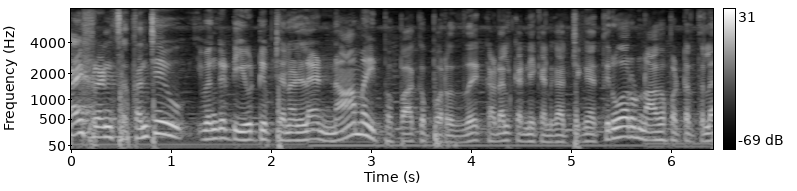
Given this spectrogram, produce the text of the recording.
Hi friends Thanjai Venkat YouTube சேனலில் நாம் இப்போ பார்க்க போகிறது கடல் கண்ணி கண்காட்சிங்க. திருவாரூர் நாகப்பட்டினத்தில்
